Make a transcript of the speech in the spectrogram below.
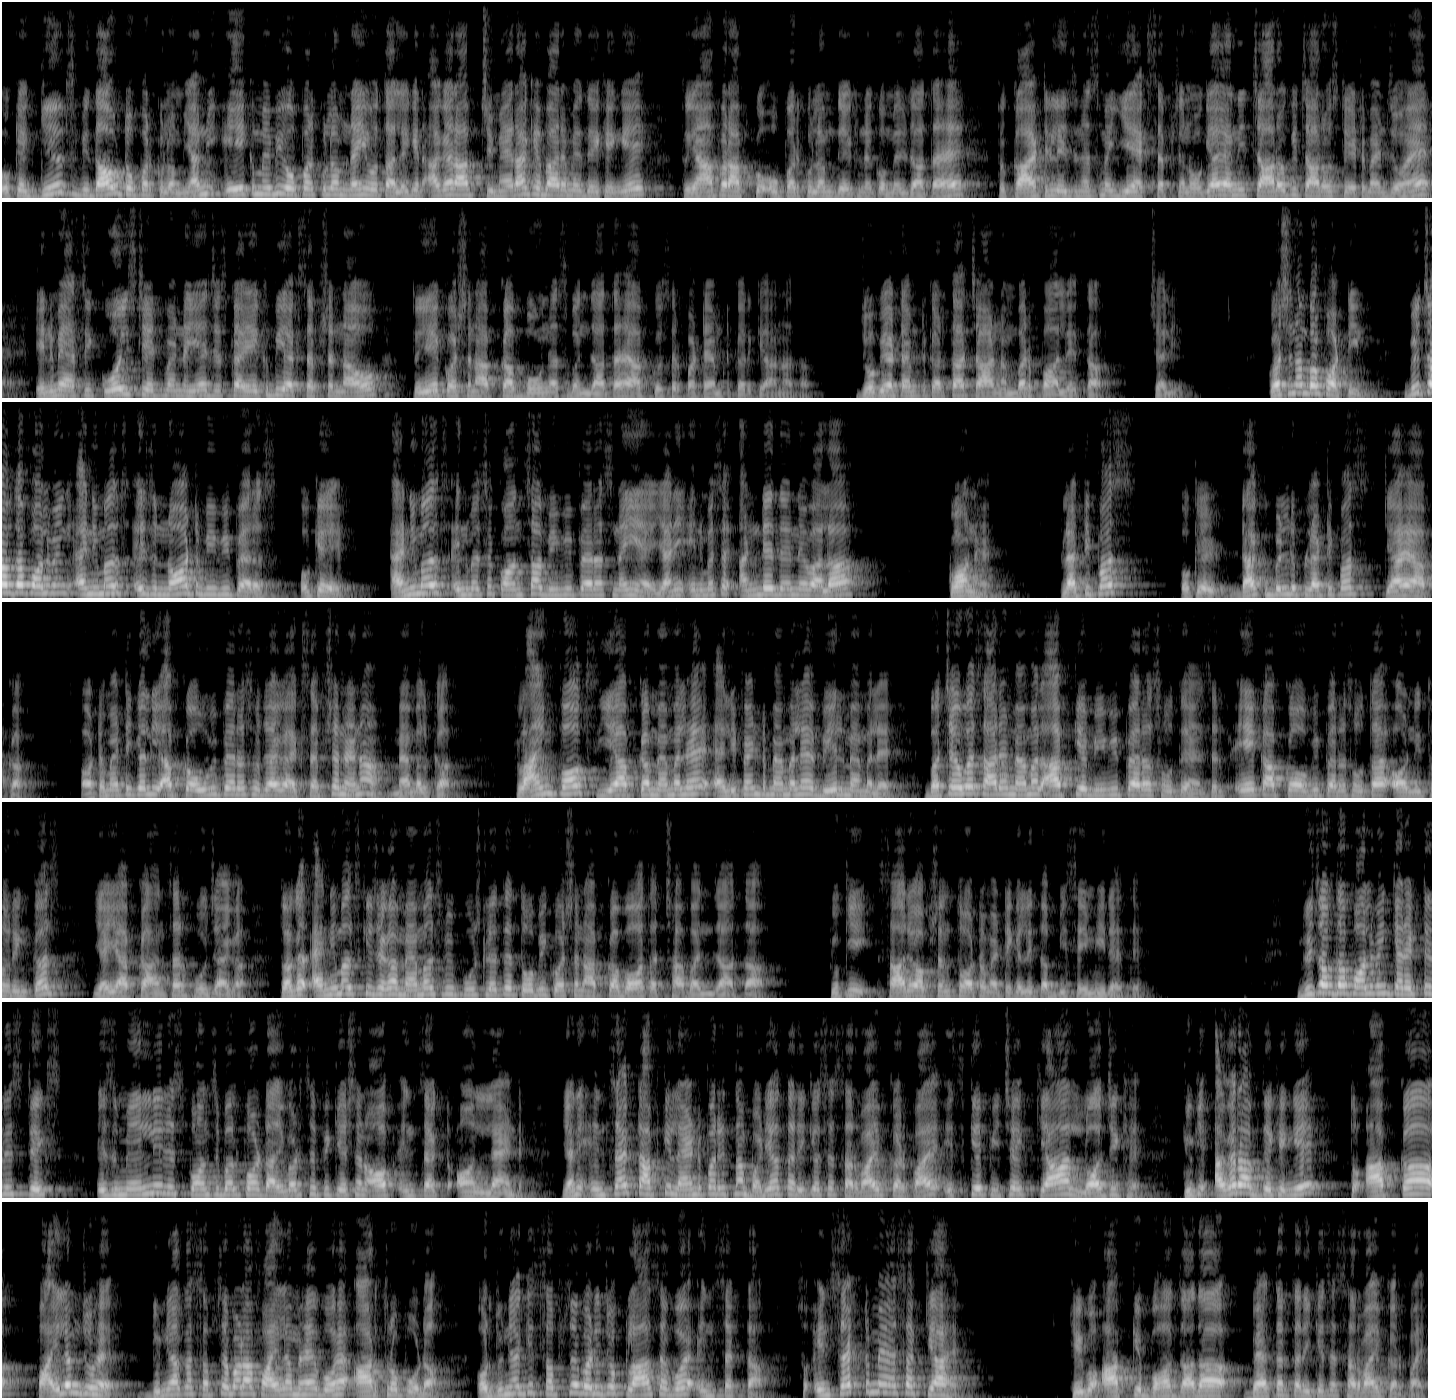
okay gills without operculum यानी एक में भी ओपरकुलम नहीं होता, लेकिन अगर आप चिमेरा के बारे में देखेंगे तो यहाँ पर आपको ओपरकुलम देखने को मिल जाता है तो कार्टिलेजनस में ये एक्सेप्शन हो गया, यानी चारों की चारों स्टेटमेंट जो है, इनमें ऐसी कोई स्टेटमेंट नहीं है जिसका एक भी एक्सेप्शन ना हो तो ये क्वेश्चन आपका बोनस बन जाता है, आपको सिर्फ़ अटेम्प्ट करके आना था। जो भी अटेम्प्ट करता, चार नंबर पा लेता। चलिए। Question number fourteen which of the following animals is not viviparous okay animals इनमें से कौन सा वीवी पैरस नहीं है? यानी इनमें से अंडे देने वाला कौन है? Platypus okay duck billed platypus क्या है आपका? ऑटोमेटिकली आपका ओवी पैरस हो जाएगा। एक्सेप्शन है ना? मैमल का। फ्लाइंग फॉक्स ये आपका मैमल है एलिफेंट मैमल है वेल मैमल है। बचे हुए सारे मैमल आपके वीवी पेरस होते हैं। सिर्फ़ एक आपका ओवी पेरस होता है और निथोरिंकस यही आपका आंसर हो जाएगा। तो अगर एनिमल्स की जगह मैमल्स भी पूछ लेते तो भी क्वेश्चन आपका बहुत अच्छा बन जाता। क्योंकि सारे ऑप्शन तो ऑटोमेटिकली तब भी सेम ही रहते। Which of the following characteristics is mainly responsible for diversification of insect on land यानी इंसेक्ट आपके लैंड पर इतना बढ़िया तरीके से सर्वाइव कर पाए, इसके पीछे क्या लॉजिक है? क्योंकि अगर आप देखेंगे तो आपका फाइलम जो है, दुनिया का सबसे बड़ा फाइलम है, वो है आर्थ्रोपोडा और दुनिया की सबसे बड़ी जो क्लास है, वो है इंसेक्टा सो इंसेक्ट में ऐसा क्या है कि वो आपके बहुत ज़्यादा बेहतर तरीके से सर्वाइव कर पाए?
